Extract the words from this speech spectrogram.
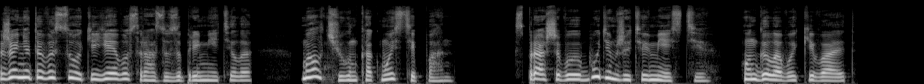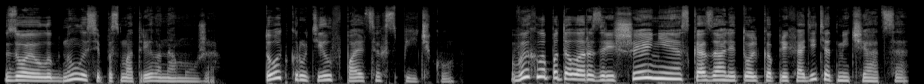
Женя-то высокий, я его сразу заприметила. Молчун, как мой Степан. Спрашиваю, будем жить вместе? Он головой кивает. Зоя улыбнулась и посмотрела на мужа. Тот крутил в пальцах спичку. Выхлопотала разрешение, сказали только приходить отмечаться.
